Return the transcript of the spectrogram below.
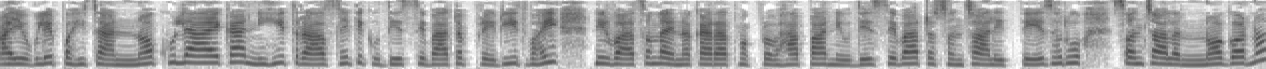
आयोगले पहिचान नखुल्याएका निहित राजनैतिक उद्देश्यबाट प्रेरित भई निर्वाचनलाई नकारात्मक प्रभाव पार्ने उद्देश्यबाट संचालित पेजहरू सञ्चालन नगर्न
